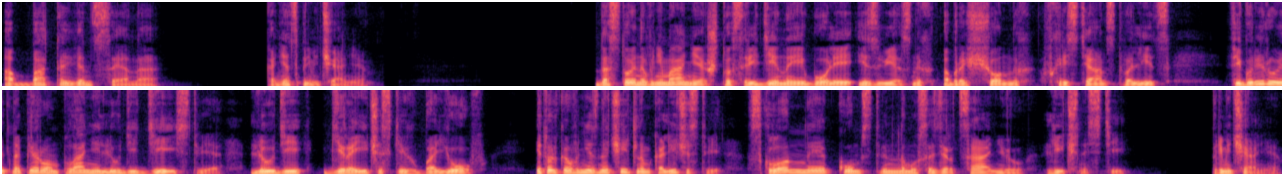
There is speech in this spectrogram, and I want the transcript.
аббата Венсена. Конец примечания. Достойно внимания, что среди наиболее известных, обращенных в христианство лиц, фигурируют на первом плане люди действия, люди героических боев, и только в незначительном количестве склонные к умственному созерцанию личности. Примечание.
